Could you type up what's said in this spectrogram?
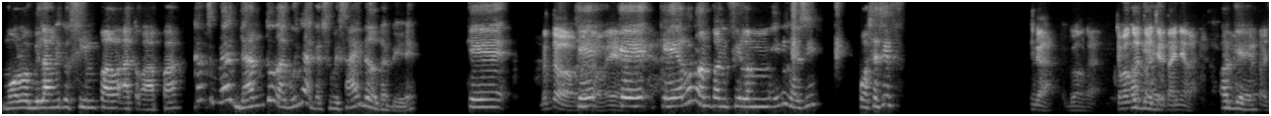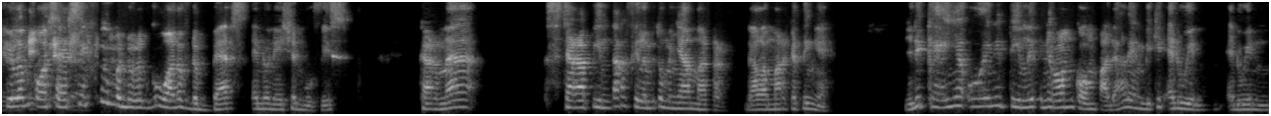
Mau lo bilang itu simple atau apa, kan sebenarnya Dan tuh lagunya agak suicidal tapi ya. Kayak betul kayak betul ya kayak kayak lo nonton film ini gak sih? Posesif. enggak gue enggak cuma gue Oke. tahu ceritanya lah Oke, Betul, film Possessive tuh menurut gue one of the best Indonesian movies karena secara pintar film itu menyamar dalam marketingnya. Jadi kayaknya oh ini teen lead ini romcom padahal yang bikin Edwin, Edwin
